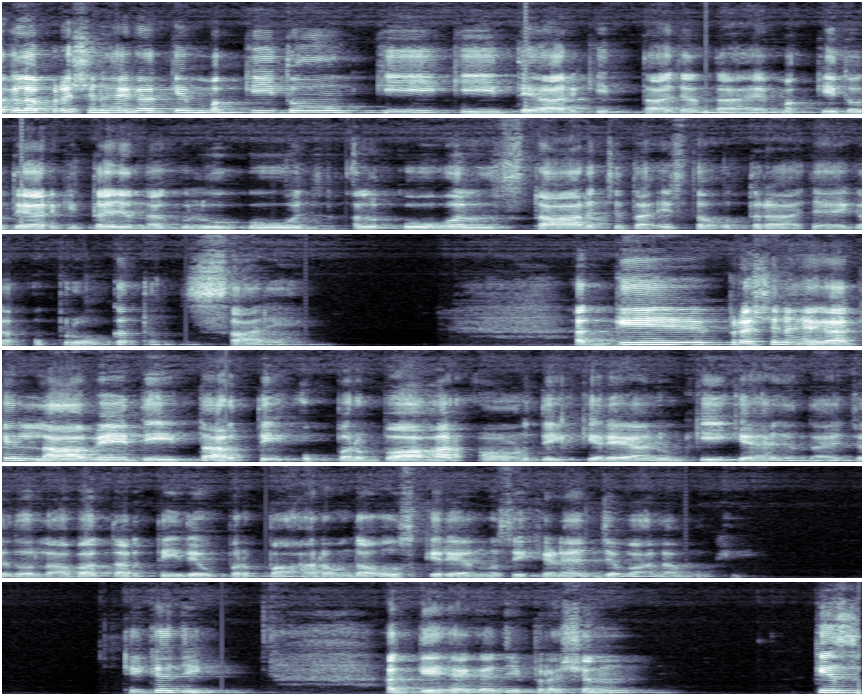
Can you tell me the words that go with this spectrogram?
ਅਗਲਾ ਪ੍ਰਸ਼ਨ ਹੈਗਾ ਕਿ ਮੱਕੀ ਤੋਂ ਕੀ ਕੀ ਤਿਆਰ ਕੀਤਾ ਜਾਂਦਾ ਹੈ? ਮੱਕੀ ਤੋਂ ਤਿਆਰ ਕੀਤਾ ਜਾਂਦਾ ਗਲੂਕੋਜ਼, ਅਲਕੋਹਲ, ਸਟਾਰਚ ਤਾਂ ਇਸ ਦਾ ਉੱਤਰ ਆ ਜਾਏਗਾ ਉਪਰੋਕਤ ਸਾਰੇ। ਅੱਗੇ ਪ੍ਰਸ਼ਨ ਹੈਗਾ ਕਿ ਲਾਵੇ ਦੀ ਧਰਤੀ ਉੱਪਰ ਬਾਹਰ ਆਉਣ ਦੀ ਕਿਰਿਆ ਨੂੰ ਕੀ ਕਿਹਾ ਜਾਂਦਾ ਹੈ? ਜਦੋਂ ਲਾਵਾ ਧਰਤੀ ਦੇ ਉੱਪਰ ਬਾਹਰ ਆਉਂਦਾ, ਉਸ ਕਿਰਿਆ ਨੂੰ ਅਸੀਂ ਕਹਿੰਦੇ ਹਾਂ ਜਵਾਲਾਮੁਖੀ। ਠੀਕ ਹੈ ਜੀ? ਅੱਗੇ ਹੈਗਾ ਜੀ ਪ੍ਰਸ਼ਨ ਕਿਸ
